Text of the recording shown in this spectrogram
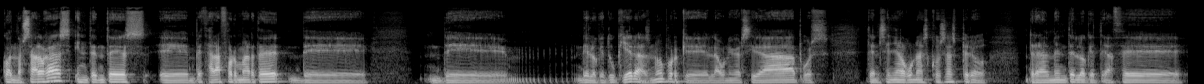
cuando salgas intentes eh, empezar a formarte de, de, lo que tú quieras, ¿no? Porque la universidad pues te enseña algunas cosas, pero realmente lo que te hace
